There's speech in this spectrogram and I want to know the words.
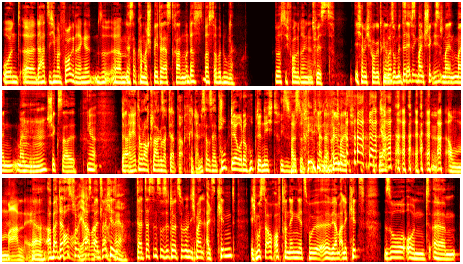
und äh, da hat sich jemand vorgedrängelt. So, ähm, Deshalb kam er später erst dran. und das warst aber du. Ja. Du hast dich vorgedrängelt. Twist. Ich habe mich Du vorgetragen. warst Somit selbst mein, Schicks mein, mein, mein Mhm. Schicksal. Ja. Ja. Dann hätte man auch klar gesagt, ja, okay, dann ist er selbst. Hupt der oder hupt der nicht? Dieses heißt das. ja Der Film heißt. Oh Mann, ey. Ja, aber das ist Horror, schon ja, krass, aber weil klar, solche, ja, ja. Da, das sind so Situationen und ich meine, als Kind, ich musste auch oft dran denken, jetzt wo äh, wir haben alle Kids so und ähm,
